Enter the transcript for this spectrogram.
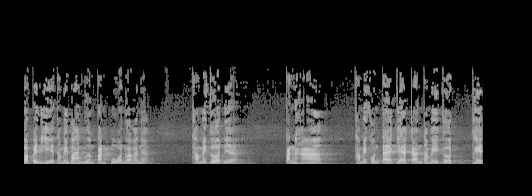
ก็เป็นเหตุทำให้บ้านเมืองปั่นป่วนว่างั้นนะทำให้เกิดเนี่ยปัญหาทำให้คนแตกแยกกันทำให้เกิดเพศ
